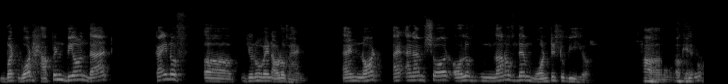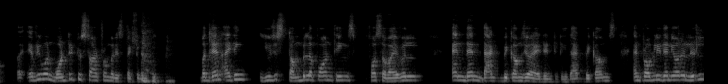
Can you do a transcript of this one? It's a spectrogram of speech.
But what happened beyond that kind of, uh, you know, went out of hand. And not, and I'm sure all of, none of them wanted to be here. Ah, Uh, okay. you know, everyone wanted to start from a respectable but then I think you just stumble upon things for survival, and then that becomes your identity. That becomes, and probably then you're a little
